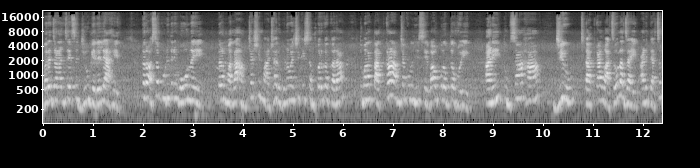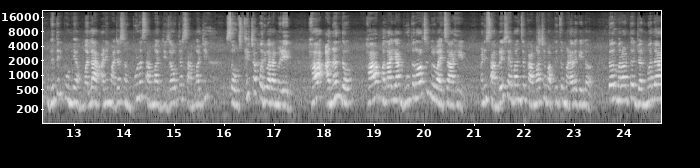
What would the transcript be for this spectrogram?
बरेच जणांचे असे जीव गेलेले आहेत. तर असं कुठेतरी होऊ नये. तर मला आमच्याशी माझ्या रुग्णवाहिकेशी संपर्क करा. तुम्हाला तात्काळ आमच्याकडून ही सेवा उपलब्ध होईल. आणि तुमचा हा जीव तात्काळ वाचवला जाईल आणि त्याचं कुठेतरी पुण्य मला आणि माझ्या संपूर्ण सामाज जिजाऊच्या सामाजिक संस्थेच्या परिवाराला मिळेल. हा आनंद हा मला या भूतलावरच मिळवायचा आहे. आणि सांबरे साहेबांचं कामाच्या बाबतीत जर म्हणायला गेलं तर मला वाटतं जन्मदा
